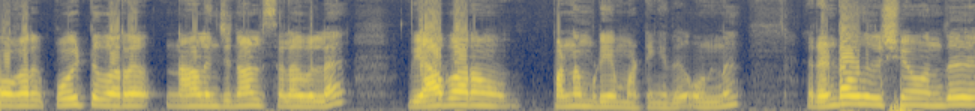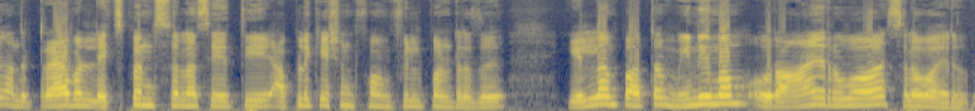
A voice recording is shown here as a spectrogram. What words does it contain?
போகிற போயிட்டு வர நாலஞ்சு நாள் செலவில் வியாபாரம் பண்ண முடிய மாட்டேங்குது. ஒன்று ரெண்டாவது விஷயம் வந்து அந்த ட்ராவல் எக்ஸ்பென்ஸ் எல்லாம் சேர்த்து அப்ளிகேஷன் ஃபார்ம் ஃபில் பண்ணுறது எல்லாம் பார்த்தா மினிமம் ஒரு ஆயிரம் ரூபா செலவாயிருது.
